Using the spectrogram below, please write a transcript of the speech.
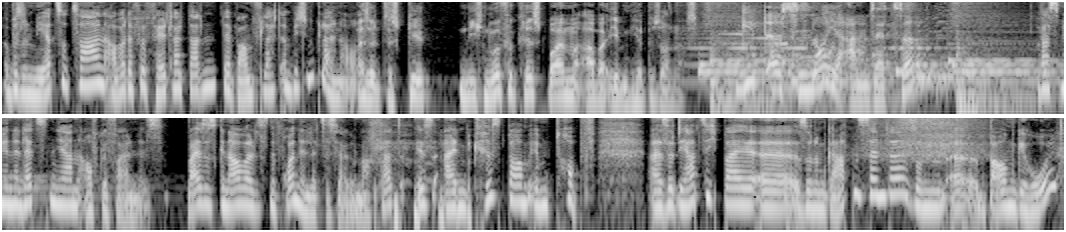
ein bisschen mehr zu zahlen, aber dafür fällt halt dann der Baum vielleicht ein bisschen kleiner aus. Also das gilt nicht nur für Christbäume, aber eben hier besonders. Gibt es neue Ansätze? Was mir in den letzten Jahren aufgefallen ist, weiß es genau, weil es eine Freundin letztes Jahr gemacht hat, ist ein Christbaum im Topf. Also die hat sich bei äh, so einem Gartencenter so einen äh, Baum geholt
